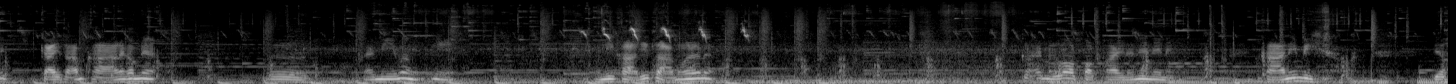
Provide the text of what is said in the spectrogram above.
นี่ไก่สามขานะครับเนี่ย เออไหนมีบ้างนี่ อันนี้ขาที่สามแล้วนี่ยก็ให้มันรอดปลอดภัยนะนี่นี่นี่ขานี่มี เดี๋ยว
